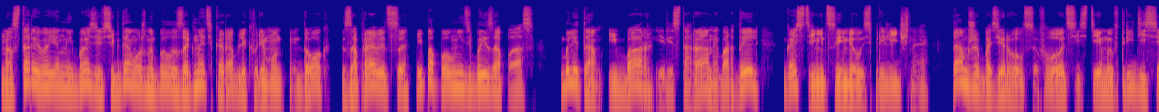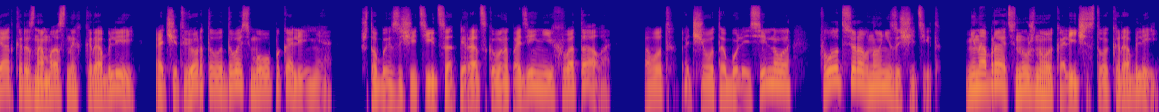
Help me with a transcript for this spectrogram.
На старой военной базе всегда можно было загнать кораблик в ремонтный док, заправиться и пополнить боезапас. Были там и бар, и ресторан, и бордель, гостиница имелась приличная. Там же базировался флот системы в три десятка разномастных кораблей от четвертого до восьмого поколения. Чтобы защититься от пиратского нападения их хватало, а вот от чего-то более сильного флот все равно не защитит. Не набрать нужного количества кораблей.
